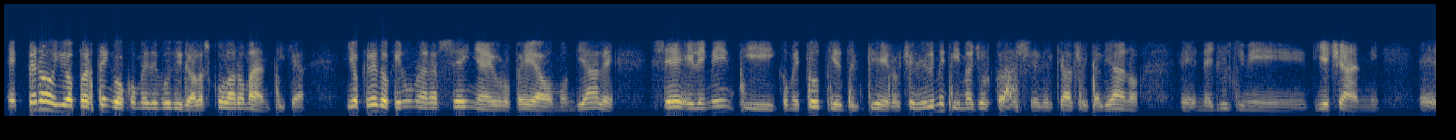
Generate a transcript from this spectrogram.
E però io appartengo, come devo dire, alla scuola romantica. Io credo che in una rassegna europea o mondiale se elementi come Totti e Del Piero, cioè gli elementi di maggior classe del calcio italiano eh, negli ultimi dieci anni, eh,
